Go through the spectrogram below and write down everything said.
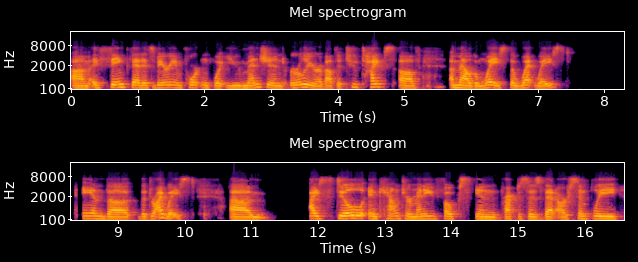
Um, I think that it's very important what you mentioned earlier about the two types of amalgam waste the wet waste and the, the dry waste. Um, I still encounter many folks in practices that are simply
